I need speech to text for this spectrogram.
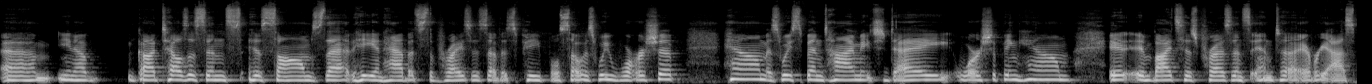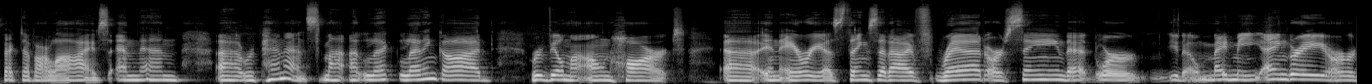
Um, you know, God tells us in his Psalms that he inhabits the praises of his people. So as we worship him, as we spend time each day worshiping him, it invites his presence into every aspect of our lives. And then uh, repentance, my, uh, let, letting God reveal my own heart uh, in areas, things that I've read or seen that were, you know, made me angry or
